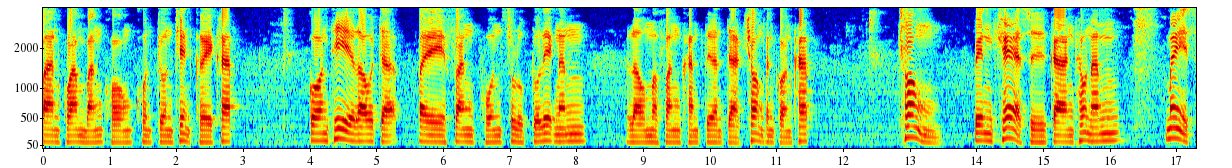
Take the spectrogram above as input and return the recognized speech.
บาลความหวังของคนจนเช่นเคยครับ ก่อนที่เราจะไปฟังผลสรุปตัวเลขนั้น เรามาฟังคำเตือนจากช่องกันก่อนครับ ช่องเป็นแค่สื่อกลางเท่านั้น ไม่ส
